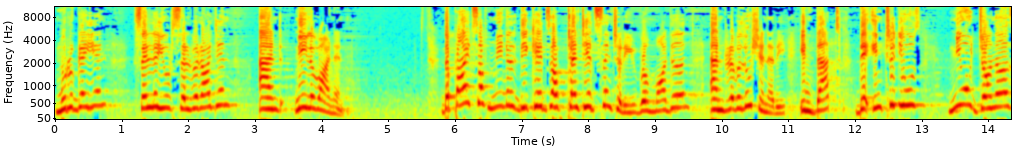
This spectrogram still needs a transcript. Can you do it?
Murugayan, Sellayur Selvarajan, and Neelavanan. The poets of middle decades of 20th century were modern and revolutionary in that they introduced new genres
